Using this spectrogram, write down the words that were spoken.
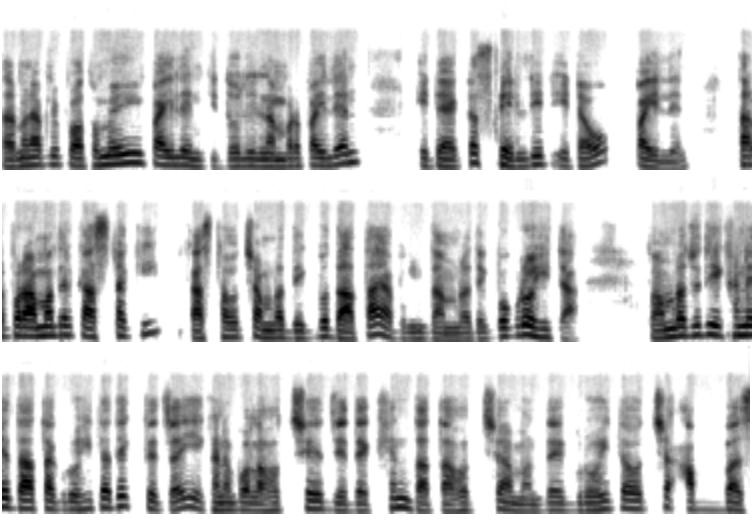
তার মানে আপনি ১ম এই পাইলেন কি? দলিল নাম্বার পাইলেন। এটা একটা সেল ডিড এটাও পাইলেন। তারপর আমাদের কাজটা কি? কাজটা হচ্ছে আমরা দেখব দাতা এবং আমরা দেখব গ্রহীতা। তো আমরা যদি এখানে দাতা গ্রহীতা দেখতে চাই, এখানে বলা হচ্ছে যে দেখেন দাতা হচ্ছে আমাদের গ্রহীতা হচ্ছে আব্বাস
